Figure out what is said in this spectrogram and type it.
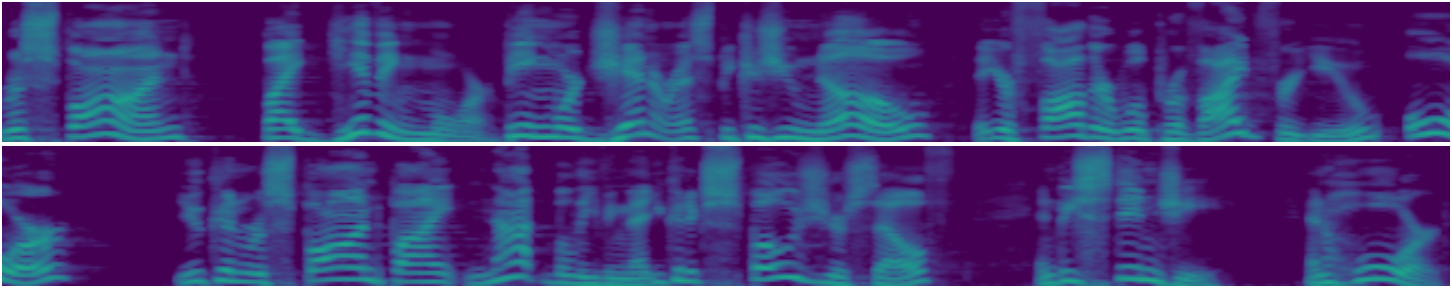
respond by giving more, being more generous because you know that your Father will provide for you, or you can respond by not believing that. You can expose yourself and be stingy and hoard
